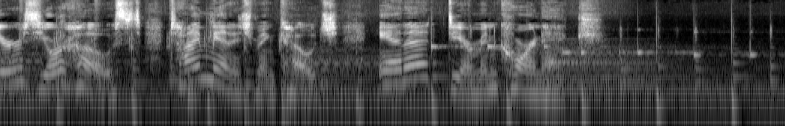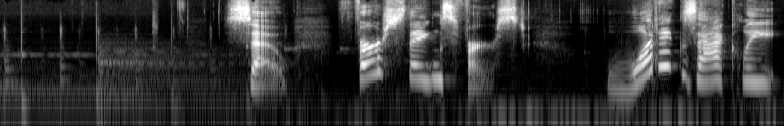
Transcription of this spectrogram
Here's your host, time management coach, Anna Dearmon Kornick. So, first things first, what exactly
